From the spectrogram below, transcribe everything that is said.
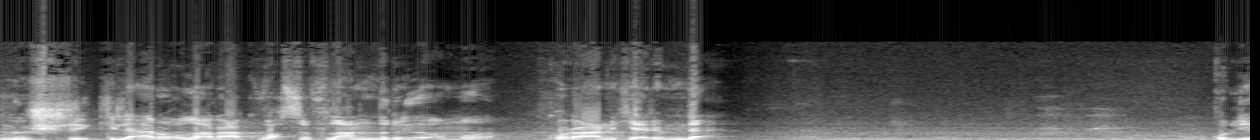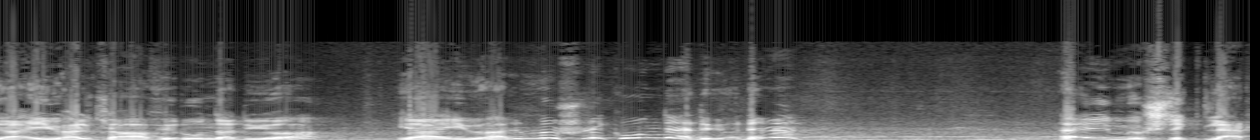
müşrikler olarak vasıflandırıyor mu Kur'an-ı Kerim'de? Kul ya eyyuhel kafirun da diyor. Ya eyyuhel müşrikun da diyor değil mi? Ey müşrikler!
